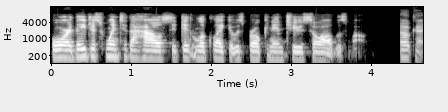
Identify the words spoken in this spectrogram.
or they just went to the house. It didn't look like it was broken into, so all was well. Okay.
